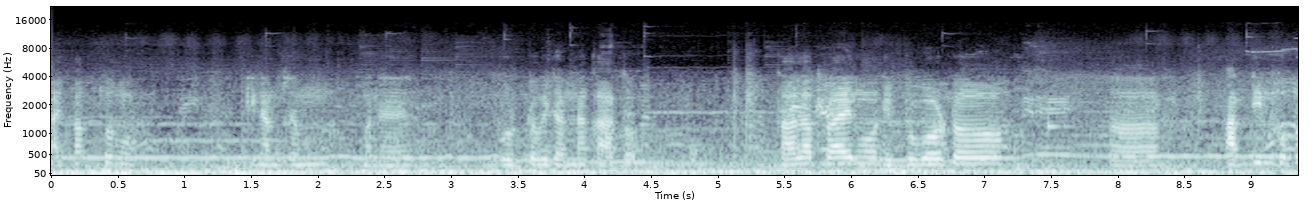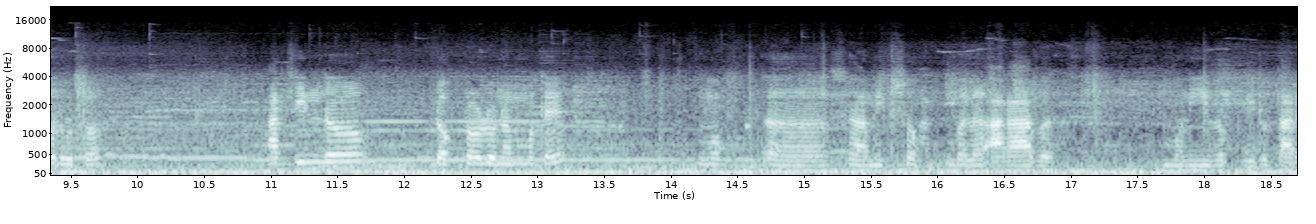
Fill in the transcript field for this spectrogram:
আইপাকটো মোক নামসম মানে গুরুত্ব বিধান না কাত তাহলে প্রায় মো ডিব্রুগড় তো আটদিন কপর উত আটদিন ডক্টর মতে মোক সব বলে আরাব মনি যেহেতু তার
